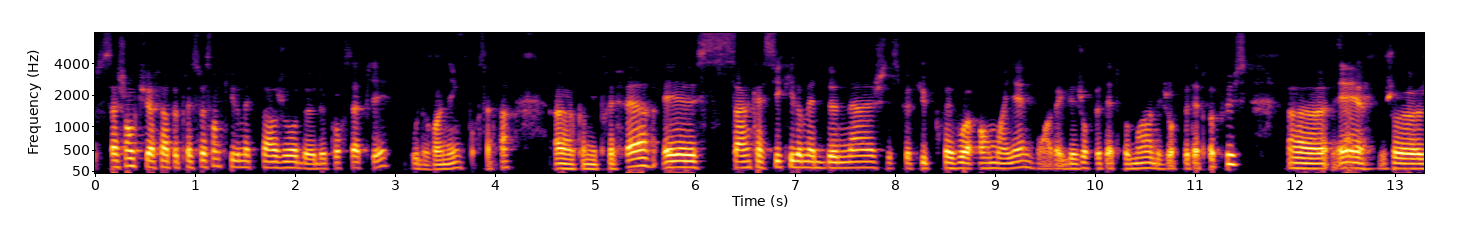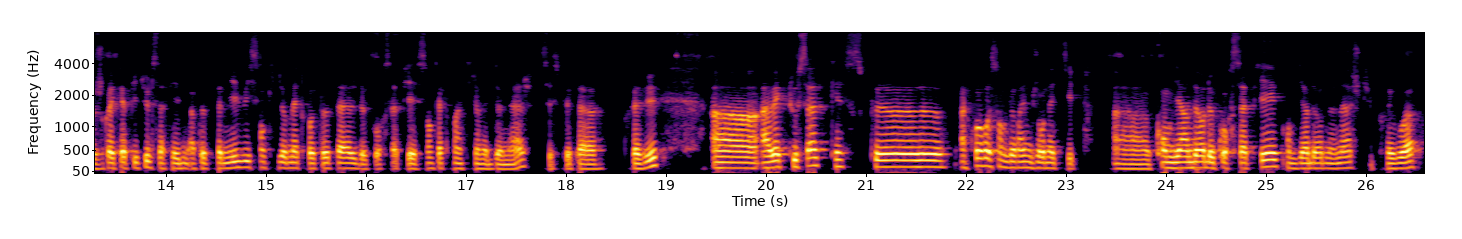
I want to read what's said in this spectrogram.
sachant que tu vas faire à peu près 60 km par jour de, course à pied, ou de running pour certains, euh, comme ils préfèrent, et 5 à 6 km de nage, c'est ce que tu prévois en moyenne, bon, avec des jours peut-être moins, des jours peut-être plus. Euh, et je, récapitule, ça fait à peu près 1800 km au total de course à pied et 180 km de nage, c'est ce que tu as prévu. Euh, avec tout ça, qu'est-ce que, à quoi ressemblerait une journée type? Combien d'heures de course à pied, combien d'heures de nage tu prévois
